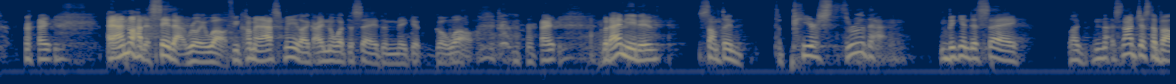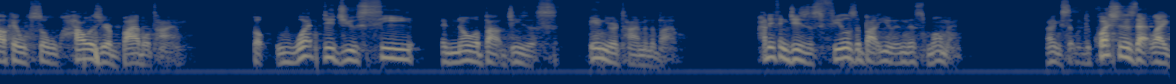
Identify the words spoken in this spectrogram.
right? And I know how to say that really well. If you come and ask me, like, I know what to say to make it go well, right? But I needed something to pierce through that and begin to say, like, it's not just about, okay, so how was your Bible time? But what did you see and know about Jesus in your time in the Bible? How do you think Jesus feels about you in this moment? Like, so the questions that like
